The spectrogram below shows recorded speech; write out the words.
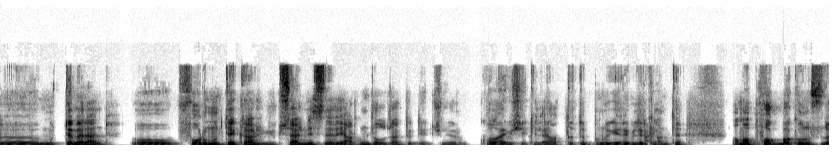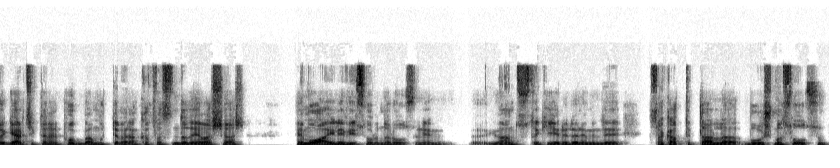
e, muhtemelen o formun tekrar yükselmesine de yardımcı olacaktır diye düşünüyorum. Kolay bir şekilde Tabii. atlatıp bunu gelebilir Aynen. Kante. Ama Pogba konusunda gerçekten hani Pogba muhtemelen kafasında da yavaş yavaş hem o ailevi sorunları olsun hem e, Juventus'taki yeni döneminde sakatlıklarla boğuşması olsun.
